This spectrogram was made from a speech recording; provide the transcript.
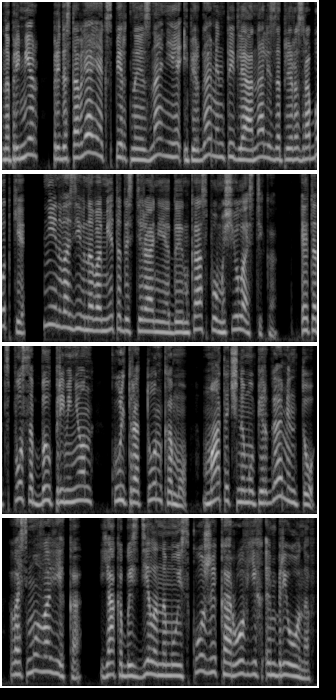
например, предоставляя экспертные знания и пергаменты для анализа при разработке неинвазивного метода стирания ДНК с помощью ластика. Этот способ был применен к ультратонкому маточному пергаменту VIII века, якобы сделанному из кожи коровьих эмбрионов,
